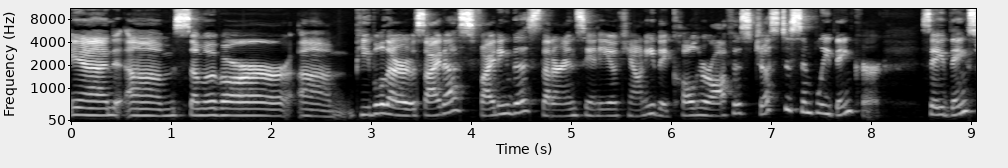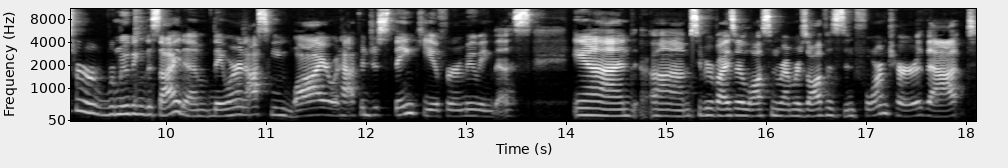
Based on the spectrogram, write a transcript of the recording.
And um, some of our um, people that are beside us fighting this that are in San Diego County, they called her office just to simply thank her. Say, thanks for removing this item. They weren't asking why or what happened, just thank you for removing this. And um, Supervisor Lawson Remer's office informed her that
